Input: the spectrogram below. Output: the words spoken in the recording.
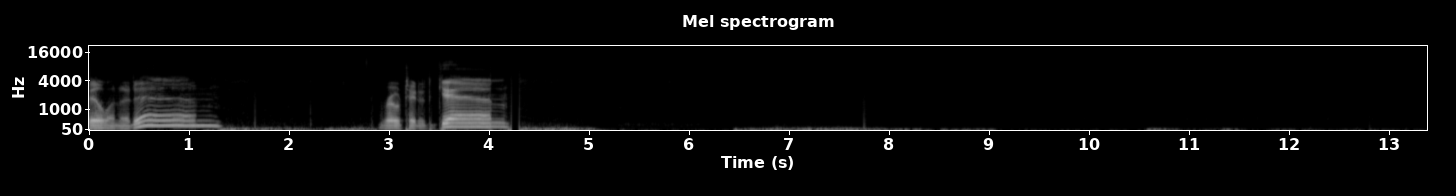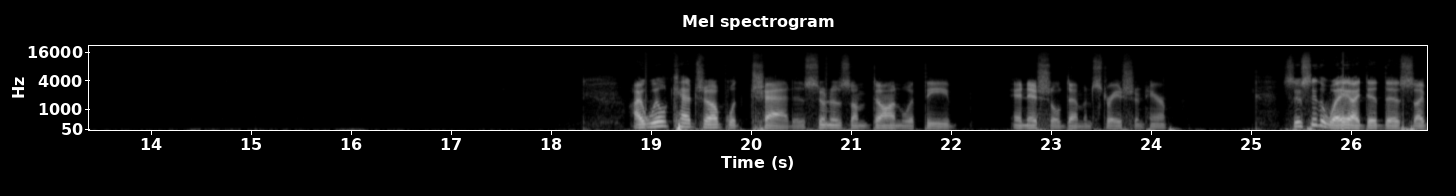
Filling it in. Rotate it again. I will catch up with Chad as soon as I'm done with the initial demonstration here. So you see the way I did this, I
